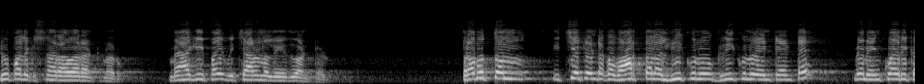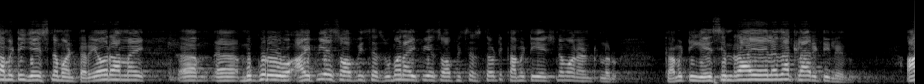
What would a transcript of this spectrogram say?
చూపల్లి కృష్ణారావు గారు అంటున్నారు. మ్యాగీపై విచారణ లేదు అంటాడు. ప్రభుత్వం ఇచ్చేటువంటి ఒక వార్తల లీకులు గ్రీకులు ఏంటి అంటే మేము ఎంక్వైరీ కమిటీ చేసినాం అంటారు. ఎవరు అమ్మాయి ముగ్గురు IPS officers women IPS officers తోటి కమిటీ వేసినాం అని అంటున్నారు. కమిటీ వేసిన రాయలేదా క్లారిటీ లేదు. ఆ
